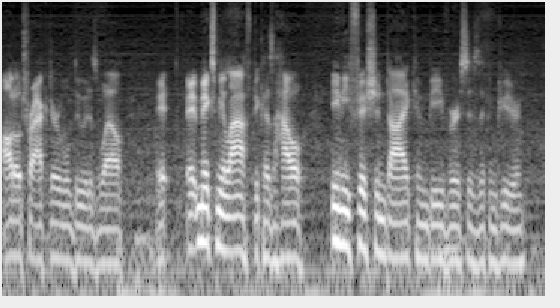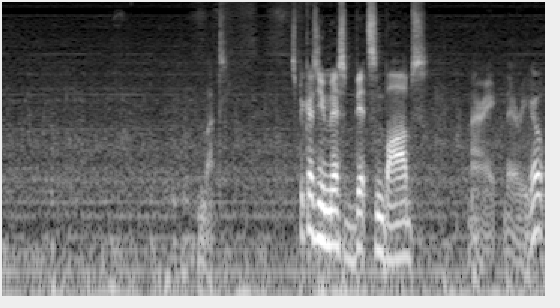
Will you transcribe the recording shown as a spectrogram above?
Auto Tractor will do it as well. It it makes me laugh because of how inefficient I can be versus the computer. But it's because you miss bits and bobs. Alright, there we go.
